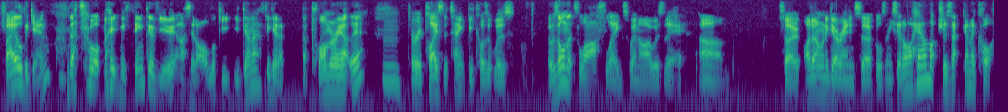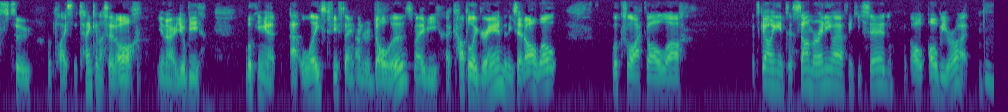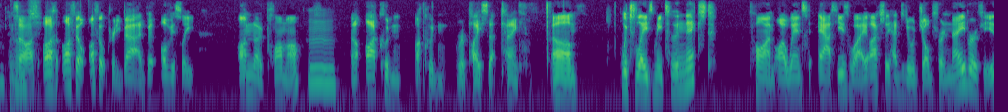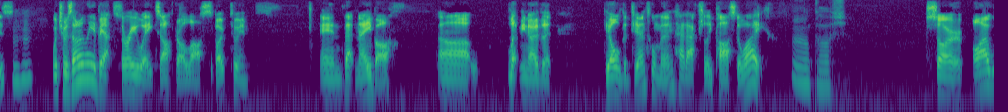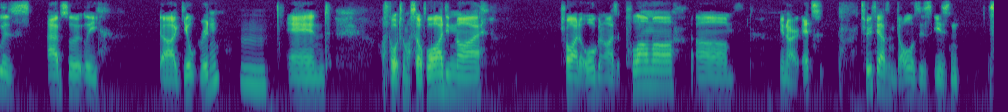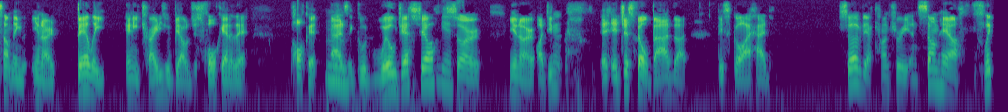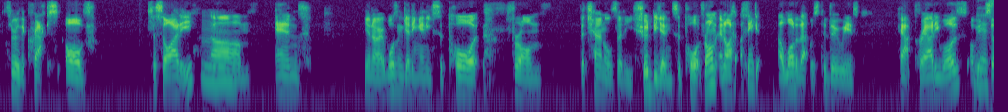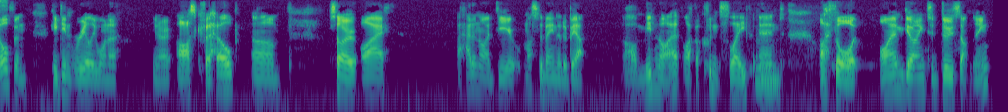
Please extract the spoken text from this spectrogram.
failed again. That's what made me think of you." And I said, "Oh, look, you, you're gonna have to get a, a plumber out there Mm. to replace the tank because it was it was on its last legs when I was there." Um, so I don't want to go around in circles. And he said, "Oh, how much is that going to cost to replace the tank?" And I said, "Oh, you know, you'll be looking at at least fifteen hundred dollars, maybe a couple of grand." And he said, "Oh, well, looks like I'll. Uh, it's going into summer anyway. I think he said I'll, I'll be right." Oh, And so I. I, I felt I felt pretty bad, but obviously I'm no plumber Mm. and I couldn't I couldn't replace that tank. Um, which leads me to the next time I went out his way. I actually had to do a job for a neighbour of his, hmm which was only about three weeks after I last spoke to him. And that neighbour uh, let me know that the older gentleman had actually passed away. Oh gosh. So I was absolutely uh, guilt ridden. Mm. and I thought to myself, why didn't I try to organise a plumber? Um, you know, it's two thousand dollars is is something you know barely any tradies would be able to just fork out of their pocket Mm. as a goodwill gesture. Yes. So, you know, I didn't. It, it just felt bad that this guy had served our country and somehow slipped through the cracks of society. Mm. Um, and you know, wasn't getting any support from the channels that he should be getting support from. And I, I think a lot of that was to do with how proud he was of Yes. himself and he didn't really want to, you know, ask for help. Um, so I, I had an idea. It must have been at about oh, midnight. Like I couldn't sleep, Mm. and I thought I'm going to do something.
